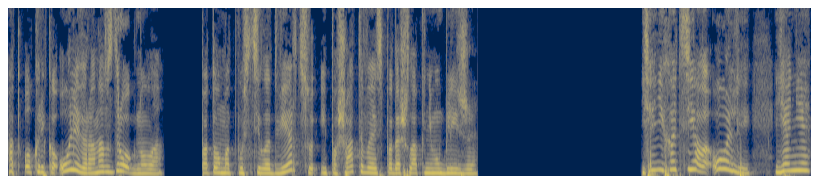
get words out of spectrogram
От окрика Оливера она вздрогнула, потом отпустила дверцу и, пошатываясь, подошла к нему ближе. «Я не хотела, Олли! Я не...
